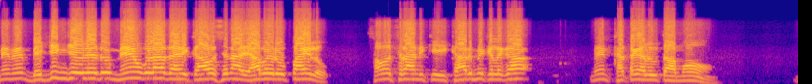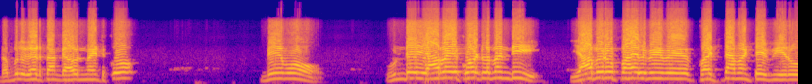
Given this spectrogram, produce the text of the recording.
మేమేం బెగ్గింగ్ చేయలేదు. మేము కూడా దానికి కావలసిన యాభై రూపాయలు సంవత్సరానికి కార్మికులుగా మేము కట్టగలుగుతాము. డబ్బులు కడతాం గవర్నమెంట్కు. మేము ఉండే యాభై కోట్ల మంది యాభై రూపాయలు మేము కట్టినామంటే మీరు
